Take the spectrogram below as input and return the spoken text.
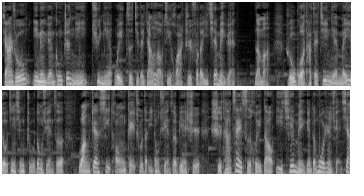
假如一名员工珍妮去年为自己的养老计划支付了一千美元，那么如果他在今年没有进行主动选择，网站系统给出的一种选择便是使他再次回到一千美元的默认选项；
